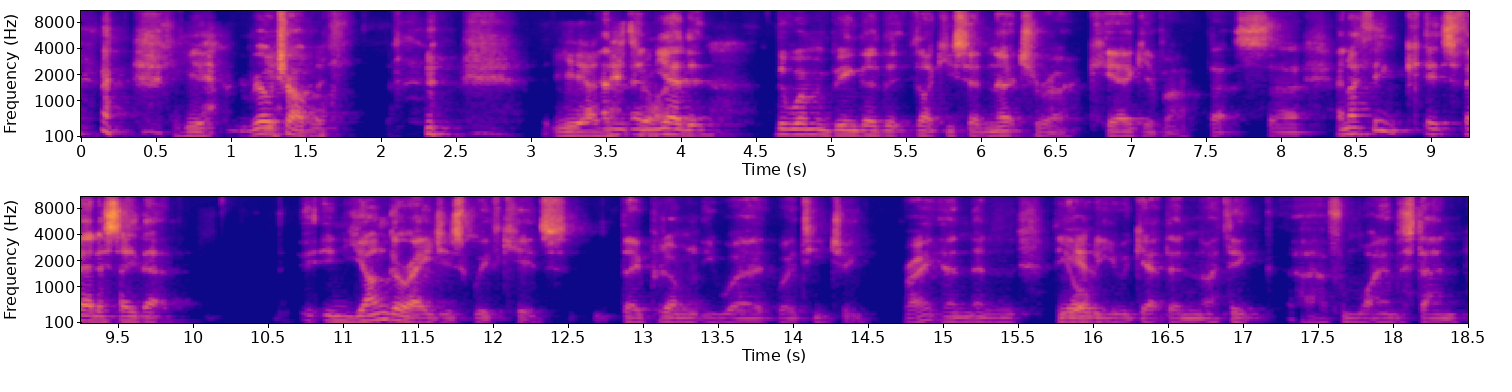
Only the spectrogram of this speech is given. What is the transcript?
yeah, real yeah. trouble. Yeah, and, and right. yeah, the, the, woman being the, the, like you said, nurturer, caregiver. That's uh, and I think it's fair to say that in younger ages with kids, they predominantly were were teaching, right? And and the yeah. older you would get, then I think, uh, from what I understand,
